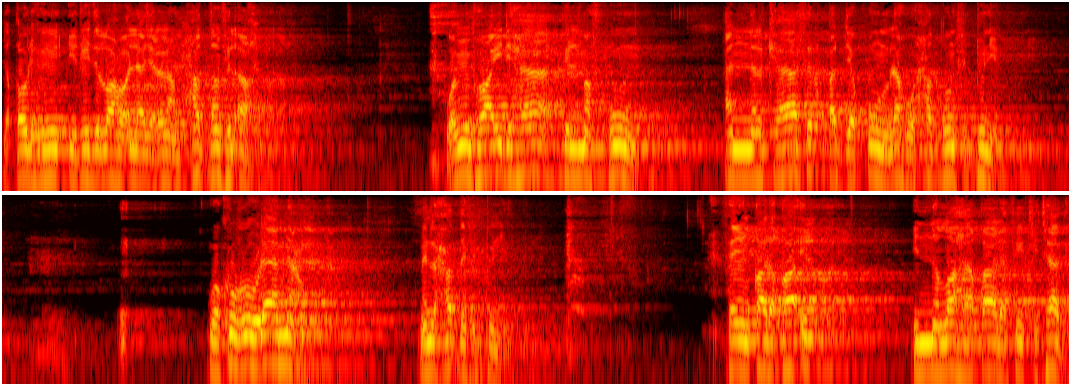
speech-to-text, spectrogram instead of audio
لقوله يريد الله ألا يجعل لهم حظا في الآخرة. ومن فوائدها بالمفهوم أن الكافر قد يكون له حظ في الدنيا. وكفره لا يمنعه من الحظ في الدنيا. فإن قال قائل إن الله قال في كتابه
